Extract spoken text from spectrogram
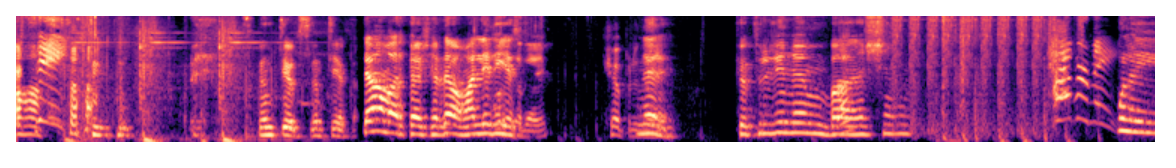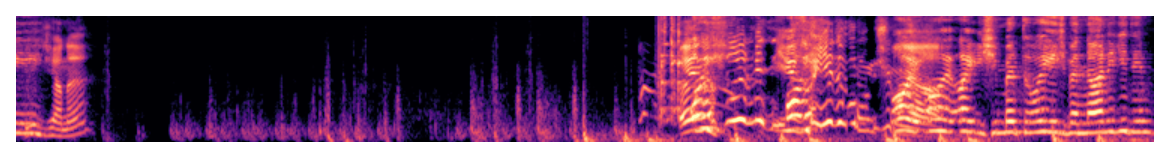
Aha. Mercy! Sıkıntı yok sıkıntı yok. Devam arkadaşlar devam halledeceğiz. Ortadayım. Köprüdeyim. Nere? Köprünün başın. Cover me! Bir Oley. canı. Ay Ay. nasıl ölmedi? 117 vurmuşum Ay ya. ay ay işim ben tavayı hiç ben nane yedim.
